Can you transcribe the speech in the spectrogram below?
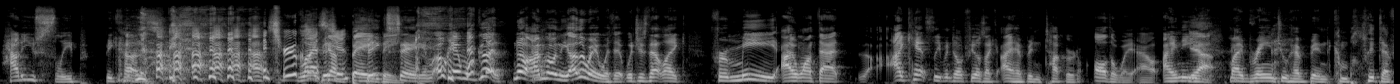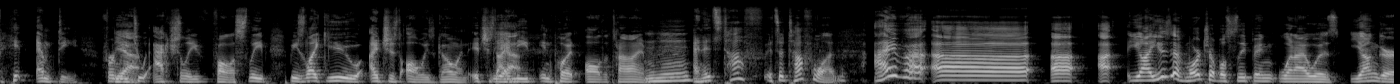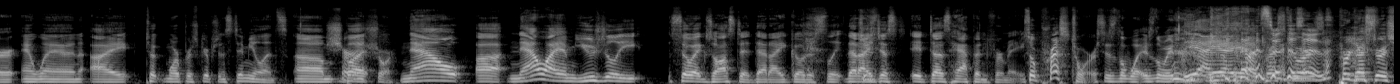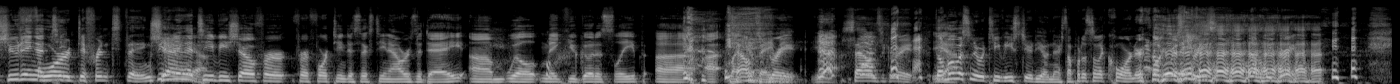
How do you sleep? Because True Like question. a baby. big same. Okay, well, good. No, I'm going the other way with it, which is that like for me, I want that. I can't sleep until it feels like I have been tuckered all the way out. I need Yeah. my brain to have been complete, to have hit empty for Yeah. me to actually fall asleep. Because like you, I just always going. It's just Yeah. I need input all the time, mm-hmm. and it's tough. It's a tough one. I've uh, uh, uh I, you know I used to have more trouble sleeping when I was younger and when I took more prescription stimulants. Um, Sure. but Sure. Now, uh, now I am usually so exhausted that I go to sleep. That I just it does happen for me. So press tours is the way is the way to do yeah, it. yeah, yeah. That's what this is. Press tours shooting a Four t- different things. Shooting yeah, yeah, a. TV show for, for 14 to 16 hours a day um, will make you go to sleep uh, uh, like Sounds a baby. great. Yeah. Sounds great. They'll Yeah. move us into a TV studio next. I'll put us in a corner. That'll be great.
